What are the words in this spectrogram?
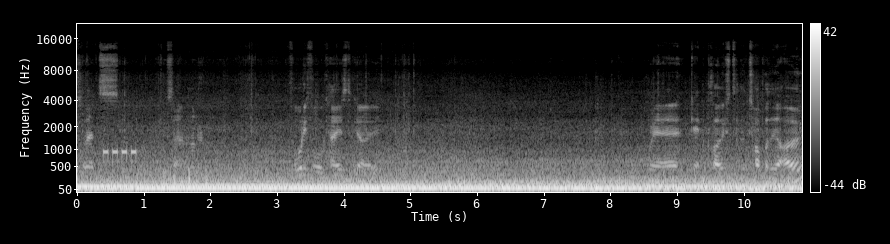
So that's what's that, 144 k's to go. We're getting close to the top of the O.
